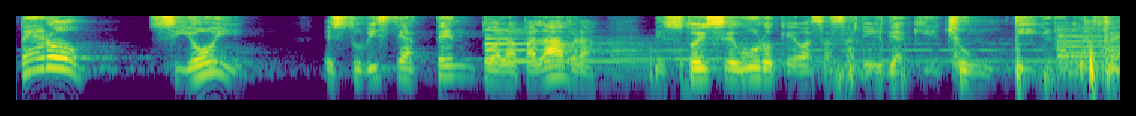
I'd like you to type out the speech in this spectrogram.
Pero si hoy estuviste atento a la palabra, estoy seguro que vas a salir de aquí hecho un tigre en la fe.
